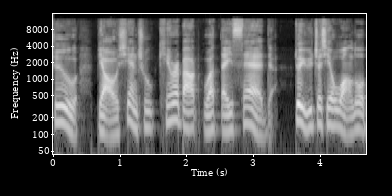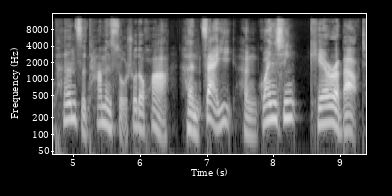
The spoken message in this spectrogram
to 表现出 care about what they said。对于这些网络喷子，他们所说的话很在意、很关心，care about。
